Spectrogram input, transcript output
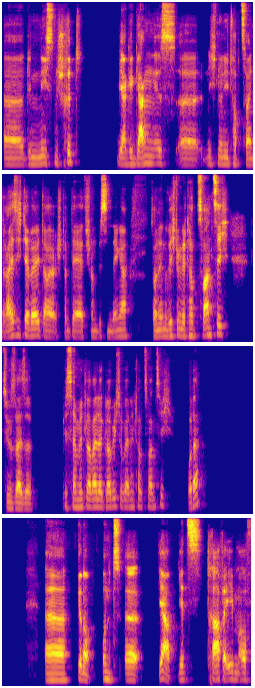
äh, den nächsten Schritt ja, gegangen ist, äh, nicht nur in die Top 32 der Welt, da stand er jetzt schon ein bisschen länger, sondern in Richtung der Top 20, beziehungsweise ist er mittlerweile, glaube ich, sogar in den Top 20, oder? Äh, genau. Und äh, ja, jetzt traf er eben auf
